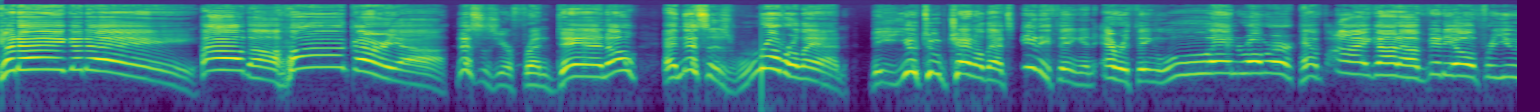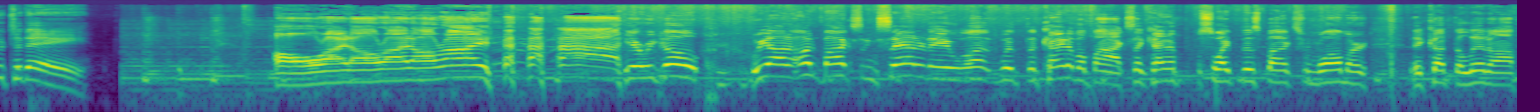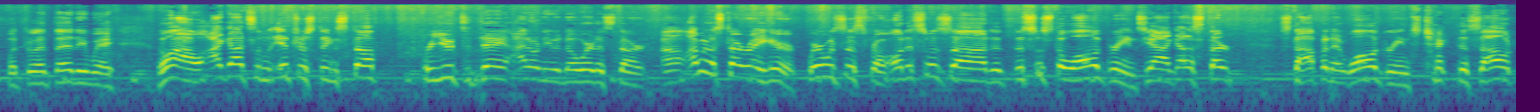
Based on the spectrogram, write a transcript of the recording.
Good day, good day! How the honk are ya? This is your friend Dan Dano, and this is Roverland, the YouTube channel that's anything and everything Land Rover. Have I got a video for you today? All right, all right, all right. Here we go. We got unboxing Saturday with the kind of a box. I kind of swiped this box from Walmart. They cut the lid off, but anyway, wow, I got some interesting stuff for you today. I don't even know where to start. Uh, I'm going to start right here. Where was this from? Oh, this was uh, this was the Walgreens. Yeah, I got to start stopping at Walgreens. Check this out.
